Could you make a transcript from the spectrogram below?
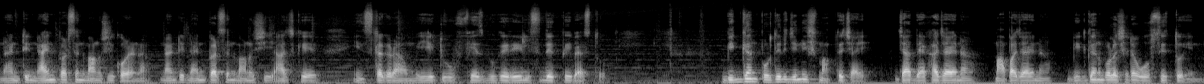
নাইনটি নাইন পার্সেন্ট মানুষই করে না। নাইনটি নাইন পার্সেন্ট মানুষই আজকে ইনস্টাগ্রাম ইউটিউব ফেসবুকে রিলস দেখতেই ব্যস্ত। বিজ্ঞান প্রতিটি জিনিস মাপতে চায়। যা দেখা যায় না, মাপা যায় না। বিজ্ঞান বলে সেটা অস্তিত্বহীন।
